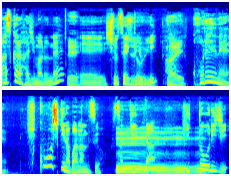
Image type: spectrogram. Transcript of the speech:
明日から始まるね、ええ。えー、修正協議、はい、これね、非公式な場なんですよ。さっき言った筆頭理事、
